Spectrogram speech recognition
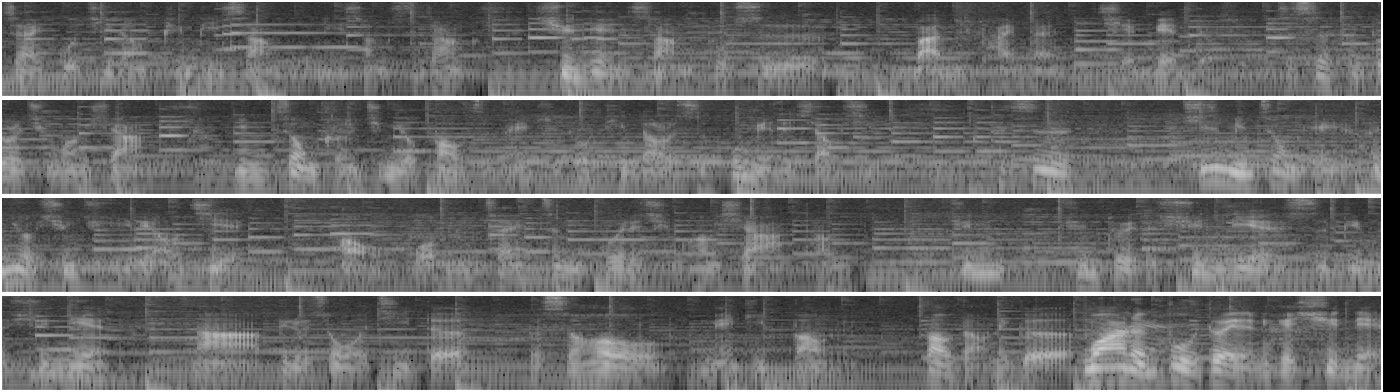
在国际上评比上。武力上实际上，训练上都是蛮排蛮前面的，只是很多的情况下，民众可能经由报纸媒体都听到的是负面的消息。但是，其实民众也很有兴趣去了解，好，我们在正规的情况下，他们军军队的训练、士兵的训练。那比如说，我记得有时候媒体报报道那个蛙人部队的那个训练，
